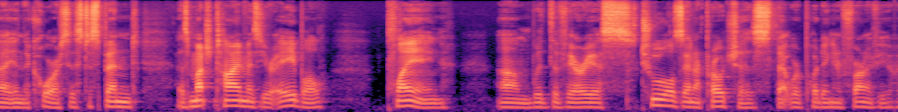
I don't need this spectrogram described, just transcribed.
uh, in the course is to spend as much time as you're able playing um, with the various tools and approaches that we're putting in front of you.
